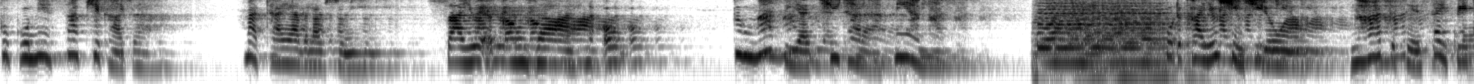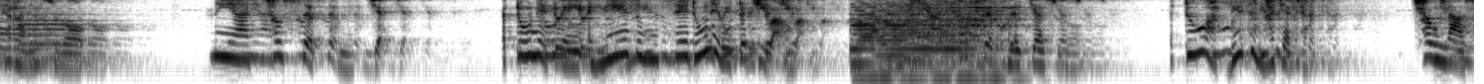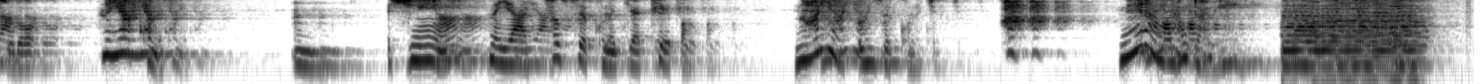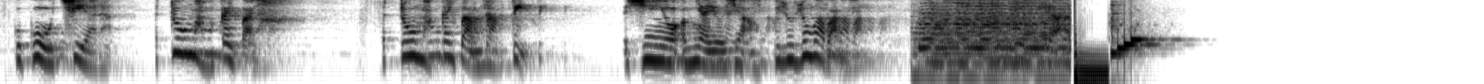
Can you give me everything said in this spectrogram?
ကိုကိုနဲ့စဖြစ်ခါစားမှတ်ထားရသလောက်ဆိုရင်စာရွက်အကောင်းစားနှစ်အုပ်သူငါစီရချီးထားတာ250ကိုတခါရုပ်ရှင်ကြည့်တော့က930စိုက်ပေးထားတယ်ဆိုတော့269ကျပ်အတိုးနဲ့တွေ့ရင်အနည်းဆုံး20ဒုနဲ့ပဲတွက်ကြည့်ပါဦး269ကျပ်ဆိုတော့အတိုးက45ကျပ်ထား 6လဆိုတော့290อืมအရင်က269ကျပ်ထည့်ပါ939ကျပ်ဟာနင်းတာမှမဟုတ်တာလေကိုကိုကိုချစ်ရတာအတိုးမှမကြိုက်ပါလားအတိုးမှကြိုက်ပါမလားသိအရင်ရောအမြတ်ရောရအောင်ဘယ်လိုလုပ်ရပါမလဲကို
